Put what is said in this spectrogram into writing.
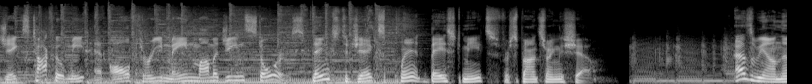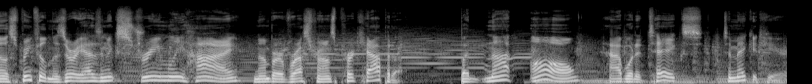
Jake's taco meat at all three main Mama Jean stores. Thanks to Jake's Plant Based Meats for sponsoring the show. As we all know, Springfield, Missouri has an extremely high number of restaurants per capita, but not all have what it takes to make it here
